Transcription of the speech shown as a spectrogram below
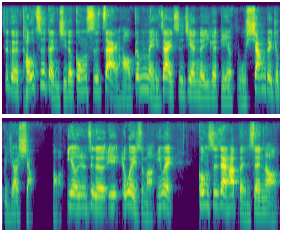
这个投资等级的公司债哈，跟美债之间的一个跌幅相对就比较小，好，因为这个因为什么？因为公司债它本身哦，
